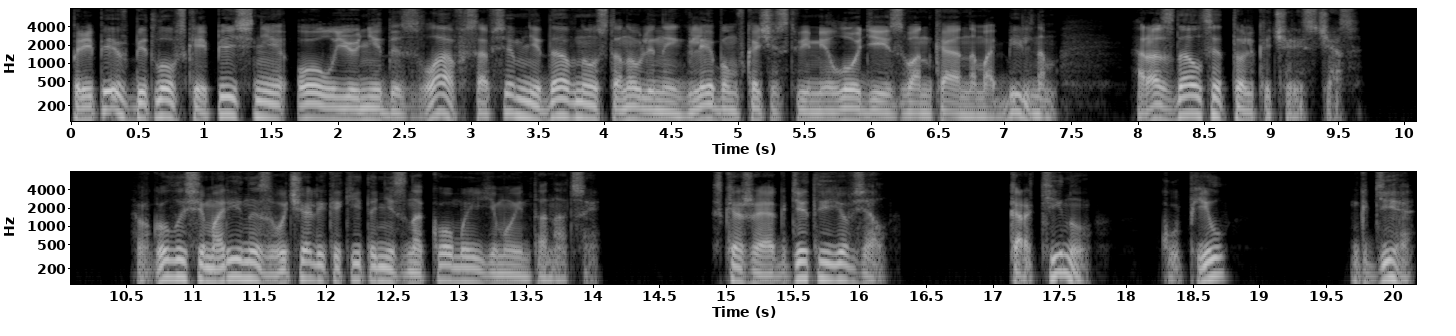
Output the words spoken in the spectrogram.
Припев битловской песни «All You Need Is Love», совсем недавно установленный Глебом в качестве мелодии звонка на мобильном, раздался только через час. В голосе Марины звучали какие-то незнакомые ему интонации. «Скажи, а где ты ее взял? Картину? Купил? Где?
